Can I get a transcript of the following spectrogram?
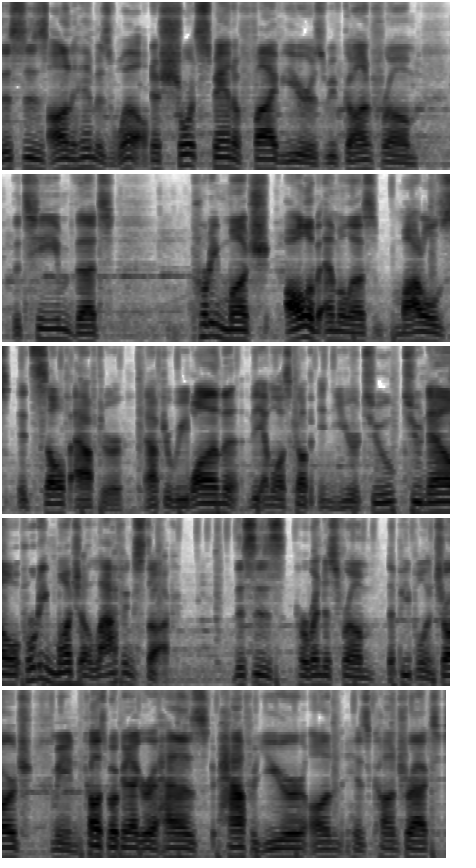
this is on him as well. In a short span of five years, we've gone from the team that pretty much all of MLS models itself after, after we won the MLS Cup in year two, to now pretty much a laughing stock. This is horrendous from the people in charge. I mean, Carlos Bocanegra has half a year on his contract.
